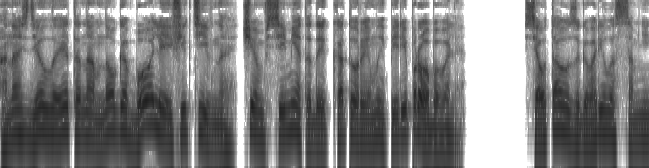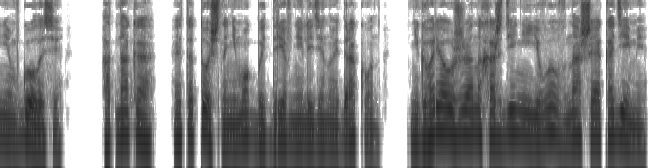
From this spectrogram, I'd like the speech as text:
Она сделала это намного более эффективно, чем все методы, которые мы перепробовали. Сяутао заговорила с сомнением в голосе. Однако это точно не мог быть древний ледяной дракон, не говоря уже о нахождении его в нашей академии.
